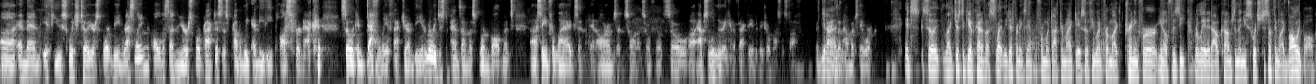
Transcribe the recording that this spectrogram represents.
Uh, and then if you switch to your sport being wrestling, all of a sudden your sport practice is probably MEV plus for neck. So it can definitely affect your MV. It really just depends on the sport involvement. Uh, same for legs and, and arms and so on and so forth. So uh, absolutely, they can affect the individual muscle stuff. It Yeah, depends on how much they work. It's so like just to give kind of a slightly different example from what Dr. Mike gave. So if you went from like training for you know physique related outcomes and then you switch to something like volleyball,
